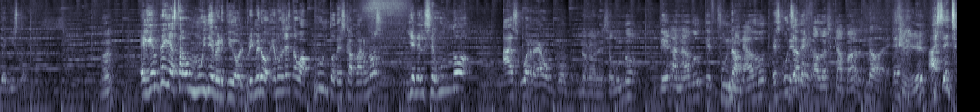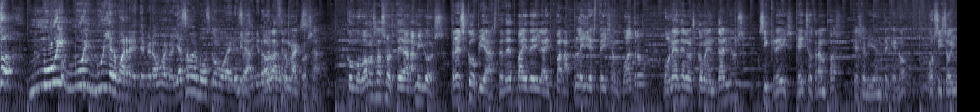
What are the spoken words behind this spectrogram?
Y aquí estoy. ¿Eh? El gameplay ha estado muy divertido. El primero hemos estado a punto de escaparnos. Y en el segundo has guarreado un poco. No, no, en el segundo te he ganado, te he fulminado, No, escúchame. te he dejado escapar. No, eh, ¿Sí? has hecho muy, muy, muy el guarrete. Pero bueno, ya sabemos cómo eres. Mira, así que no vamos te a hacer una cosa. Como vamos a sortear, amigos, tres copias de Dead by Daylight para PlayStation 4, poned en los comentarios si creéis que he hecho trampas, que es evidente que no, o si soy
